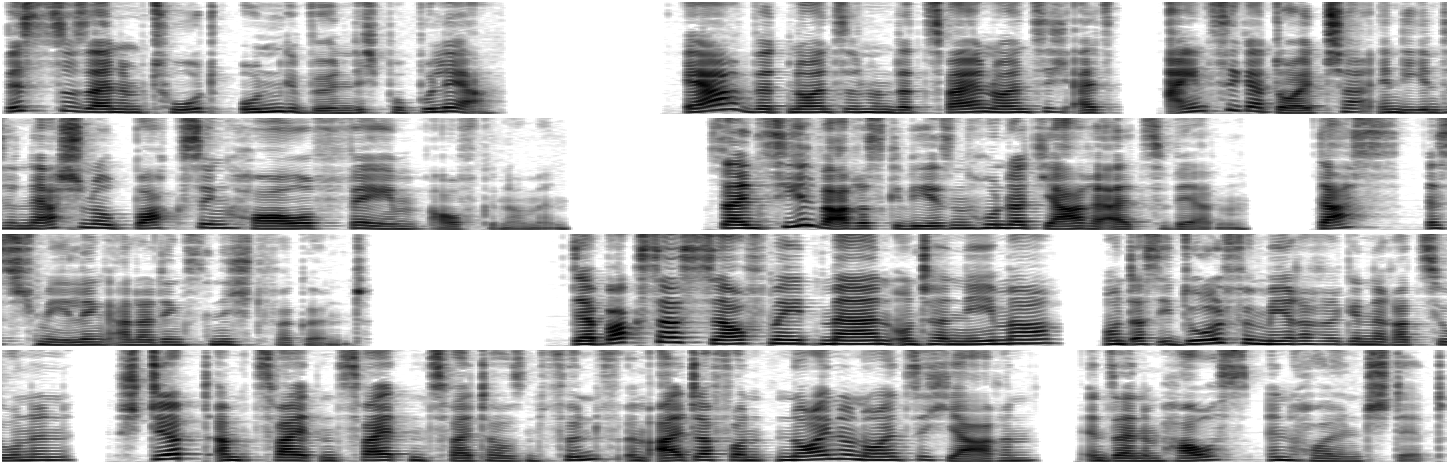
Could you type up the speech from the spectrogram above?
bis zu seinem Tod ungewöhnlich populär. Er wird 1992 als einziger Deutscher in die International Boxing Hall of Fame aufgenommen. Sein Ziel war es gewesen, 100 Jahre alt zu werden. Das ist Schmeling allerdings nicht vergönnt. Der Boxer Selfmade Man, Unternehmer und das Idol für mehrere Generationen stirbt am 2.2.2005 im Alter von 99 Jahren in seinem Haus in Hollenstedt.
